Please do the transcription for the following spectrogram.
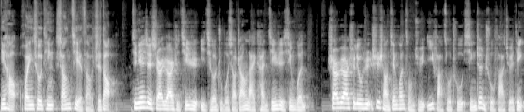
你好，欢迎收听《商界早知道》。今天是十二月二十七日，一起和主播小张来看今日新闻。十二月二十六日，市场监管总局依法作出行政处罚决定，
